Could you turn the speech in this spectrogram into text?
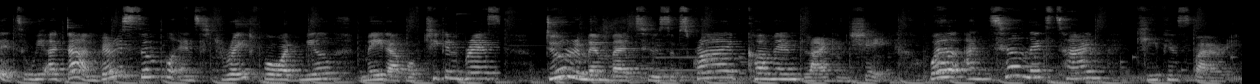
It, we are done. Very simple and straightforward meal made up of chicken breast. Do remember to subscribe, comment, like, and share. Well, until next time, keep inspiring.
